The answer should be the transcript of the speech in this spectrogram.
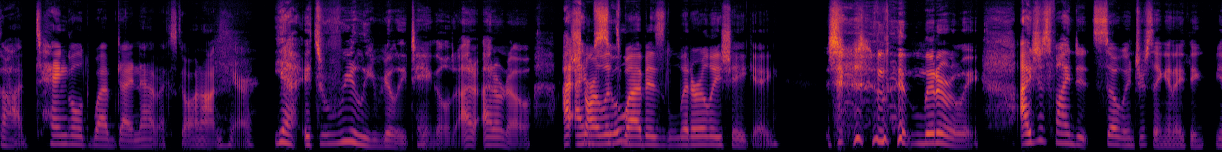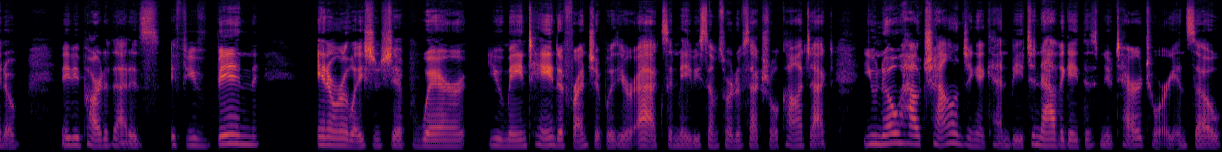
God, tangled web dynamics going on here. Yeah, it's really, really tangled. I, I don't know. I, Charlotte's so- web is literally shaking. literally i just find it so interesting and i think you know maybe part of that is if you've been in a relationship where you maintained a friendship with your ex and maybe some sort of sexual contact, you know how challenging it can be to navigate this new territory. And so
